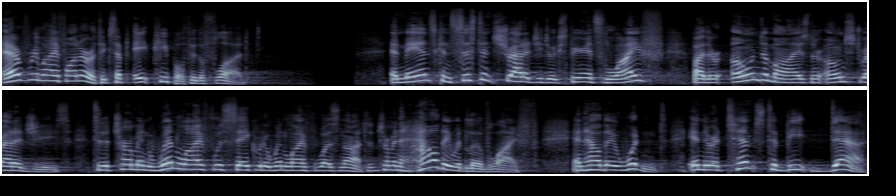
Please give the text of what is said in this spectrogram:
every life on earth except eight people through the flood. And man's consistent strategy to experience life by their own demise, their own strategies, to determine when life was sacred or when life was not, to determine how they would live life and how they wouldn't. In their attempts to beat death,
